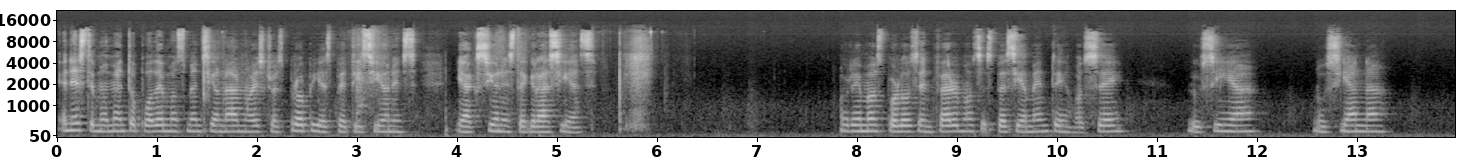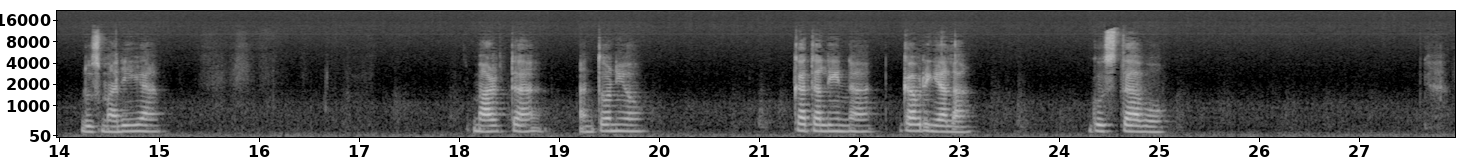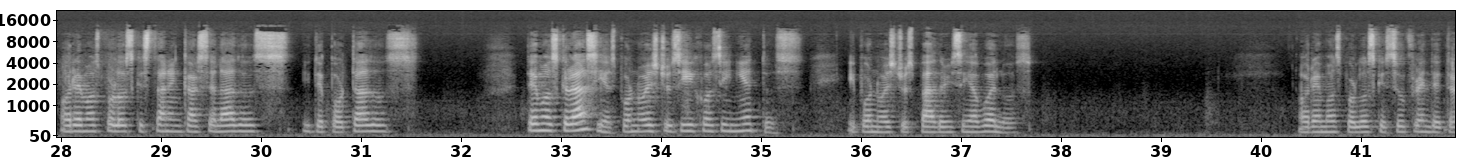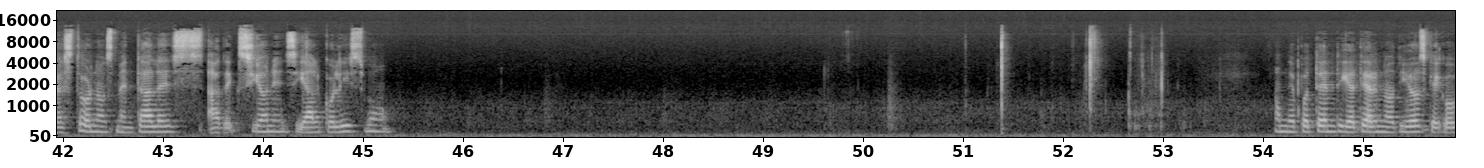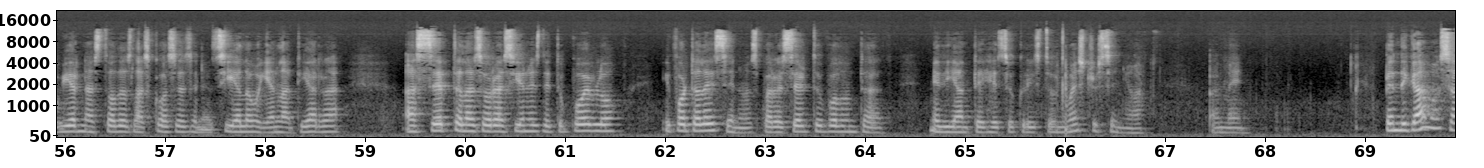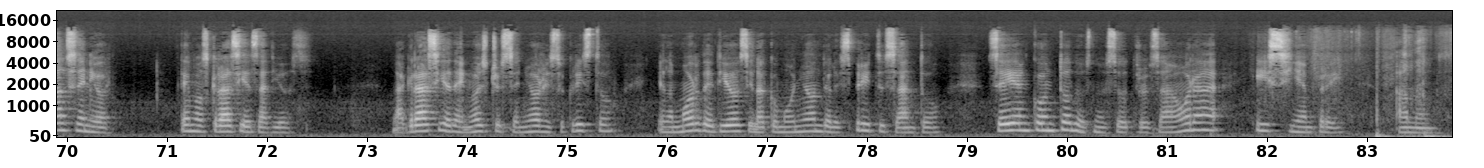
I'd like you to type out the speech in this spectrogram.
En este momento podemos mencionar nuestras propias peticiones y acciones de gracias. Oremos por los enfermos, especialmente José, Lucía, Luciana, Luz María, Marta, Antonio, Catalina, Gabriela, Gustavo, Oremos por los que están encarcelados y deportados. Demos gracias por nuestros hijos y nietos y por nuestros padres y abuelos. Oremos por los que sufren de trastornos mentales, adicciones y alcoholismo. Omnipotente y eterno Dios que gobiernas todas las cosas en el cielo y en la tierra, acepta las oraciones de tu pueblo y fortalécenos para hacer tu voluntad mediante Jesucristo nuestro Señor. Amén. Bendigamos al Señor. Demos gracias a Dios. La gracia de nuestro Señor Jesucristo, el amor de Dios y la comunión del Espíritu Santo sean con todos nosotros, ahora y siempre. Amén.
